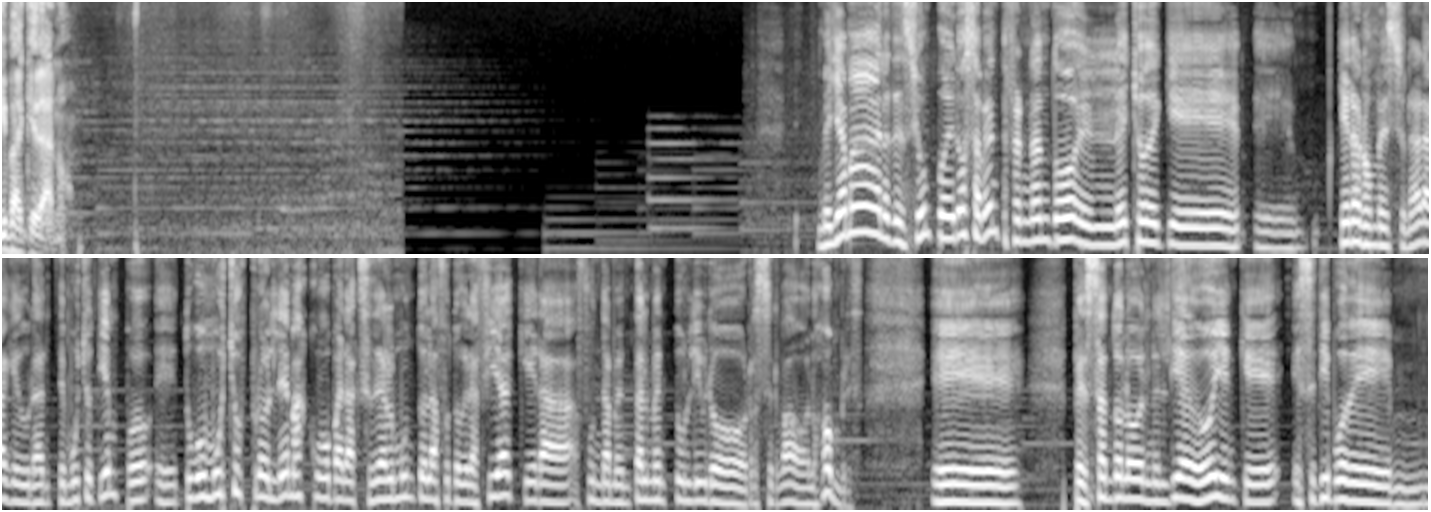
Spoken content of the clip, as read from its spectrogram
y Baquedano. Me llama la atención poderosamente, Fernando, el hecho de que eh, Quiera nos mencionara que durante mucho tiempo eh, tuvo muchos problemas como para acceder al mundo de la fotografía, que era fundamentalmente un libro reservado a los hombres. Eh, pensándolo en el día de hoy, en que ese tipo de mm,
